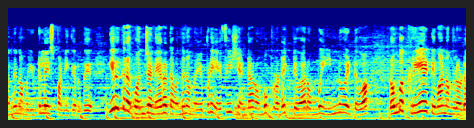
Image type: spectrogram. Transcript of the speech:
வந்து நம்ம யூட்டிலைஸ் பண்ணிக்கிறது? இருக்கிற கொஞ்சம் நேரத்தை வந்து நம்ம எப்படி எஃபிஷியண்ட்டாக ரொம்ப ப்ரொடக்டிவாக ரொம்ப இன்னோவேட்டிவாக ரொம்ப க்ரியேட்டிவாக நம்மளோட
